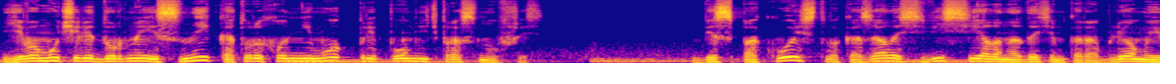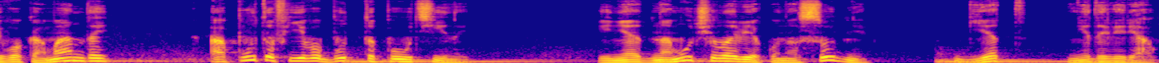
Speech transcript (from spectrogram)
Его мучили дурные сны, которых он не мог припомнить, проснувшись. Беспокойство, казалось, висело над этим кораблем и его командой, опутав его будто паутиной. И ни одному человеку на судне Гет не доверял.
